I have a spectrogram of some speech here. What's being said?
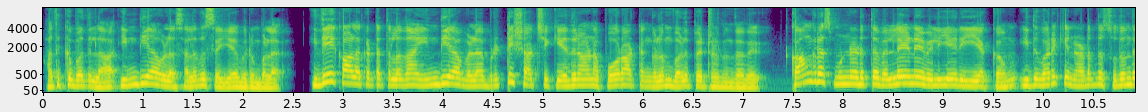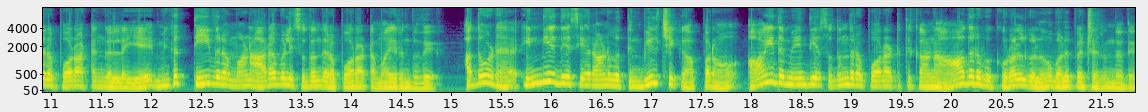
அதுக்கு பதிலாக இந்தியாவில் செலவு செய்ய விரும்பலை. இதே காலகட்டத்தில் தான் இந்தியாவில் பிரிட்டிஷ் ஆட்சிக்கு எதிரான போராட்டங்களும் வலுப்பெற்றிருந்தது. காங்கிரஸ் முன்னெடுத்த வெள்ளையனே வெளியேறு இயக்கம் இதுவரைக்கும் நடந்த சுதந்திர போராட்டங்கள்லேயே மிக தீவிரமான அறவழி சுதந்திர போராட்டமாக இருந்தது. அதோட இந்திய தேசிய இராணுவத்தின் வீழ்ச்சிக்கு அப்புறம் ஆயுதமேந்திய சுதந்திர போராட்டத்துக்கான ஆதரவு குரல்களும் வலுப்பெற்றிருந்தது.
